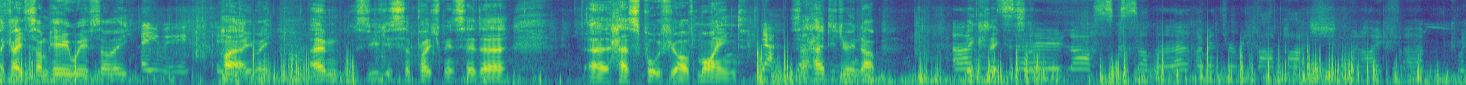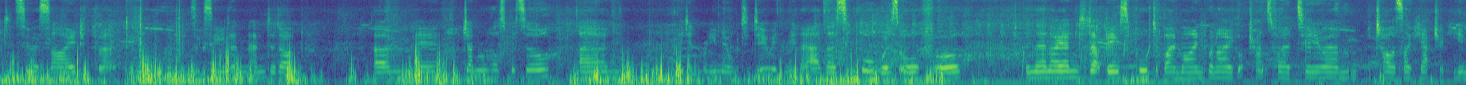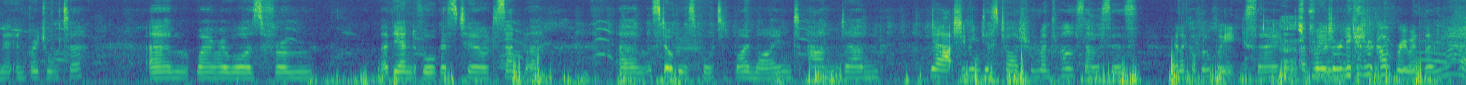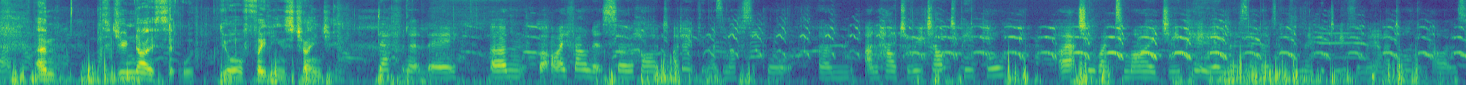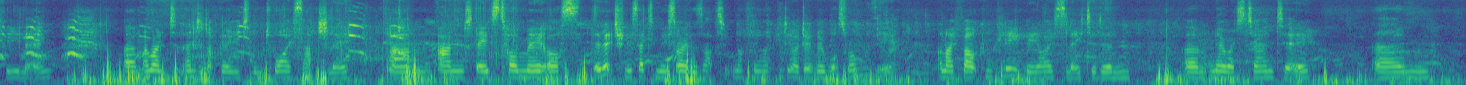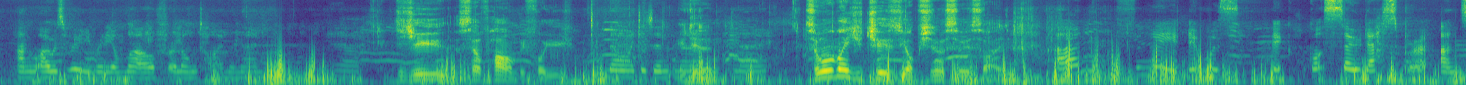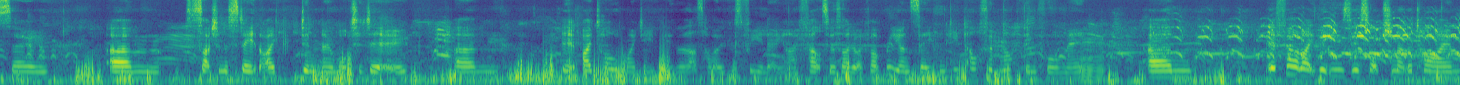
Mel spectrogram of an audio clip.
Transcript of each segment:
Okay, so I'm here with, sorry? Amy. Hi, Amy. Um, so you just approached me and said, uh, uh, how supportive you are of Mind. Yeah. So yeah. how did you end up? Um, being connected to so last summer, I went through a really bad patch in my life. Um, committed suicide, but didn't succeed and ended up um, in general hospital. Um, they didn't really know what to do with me there. The support was awful. And then I ended up being supported by Mind when I got transferred to um, a child psychiatric unit in Bridgewater, um, where I was from at the end of August till December. Um, still being supported by Mind and um, yeah, actually being discharged from mental health services in a couple of weeks. So That's I've made a really good recovery with them. Yeah, Um, did you notice that your feelings changing? definitely. Um, but I found it so hard. I don't think there's enough support um, and how to reach out to people. I actually went to my GP and they said there's nothing they could do for me, and I told them how I was feeling. Um, I went to, ended up going to them twice actually, um, and they told me, oh, they literally said to me, sorry, there's absolutely nothing I can do. I don't know what's wrong with you, and I felt completely isolated and um, nowhere to turn to. Um, and I was really, really unwell for a long time, and then, Did you self harm before you? no, I didn't. You no, didn't? No. So what made you choose the option of suicide? Um, for me, it was it got so desperate and so um, such an estate that I didn't know what to do. Um, it, I told my GP that that's how I was feeling, I felt suicidal. I felt really unsafe, and he'd offered nothing for me. Mm. Um, it felt like the easiest option at the time.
